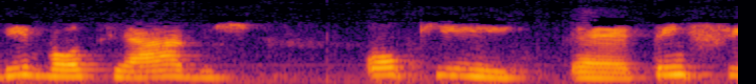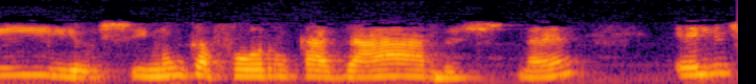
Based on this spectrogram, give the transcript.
divorciados ou que é, têm filhos e nunca foram casados, né? Eles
